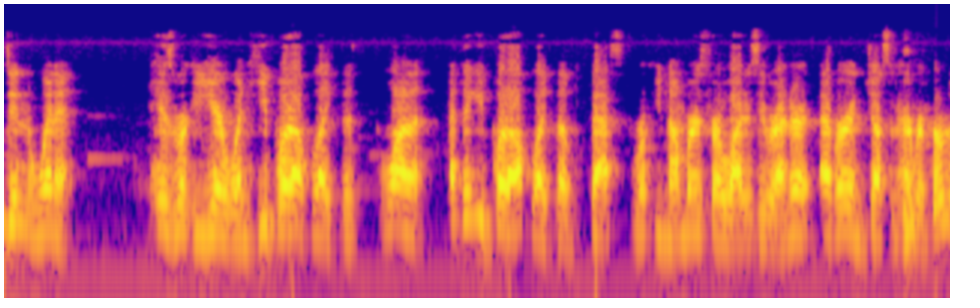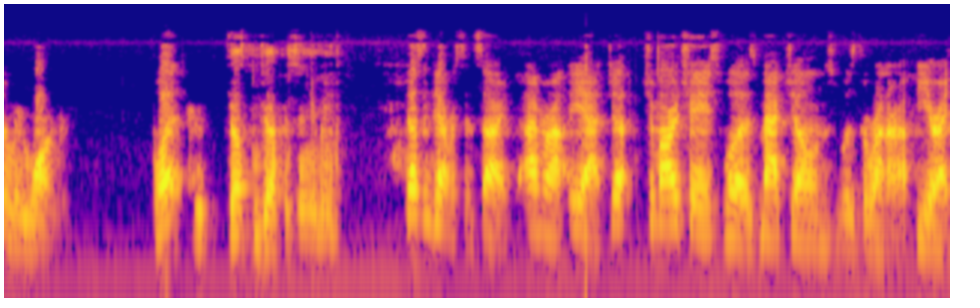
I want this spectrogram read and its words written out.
didn't win it his rookie year when he put up like the one. I think he put up like the best rookie numbers for a wide receiver ever, ever in Justin Herbert. certainly won. What? Justin Jefferson, you mean? Justin Jefferson. Sorry, I'm wrong. Yeah, J- Ja'Marr Chase was Mac Jones was the runner-up. You're right.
